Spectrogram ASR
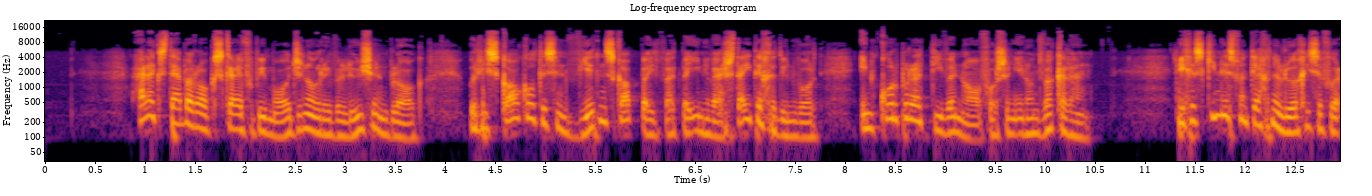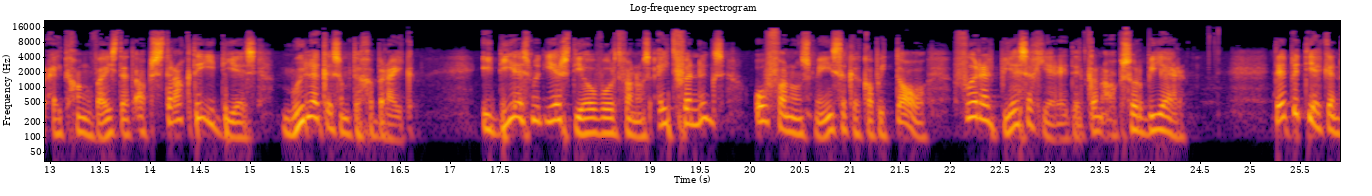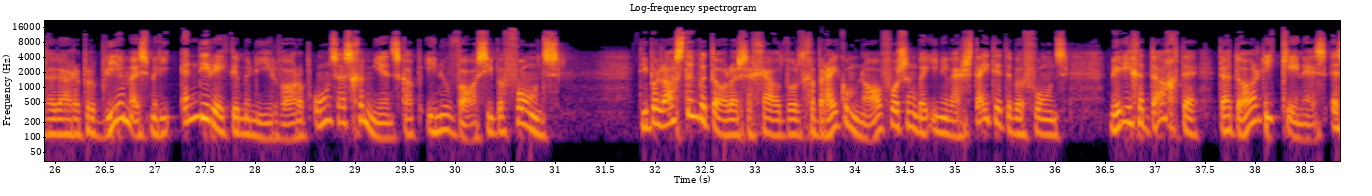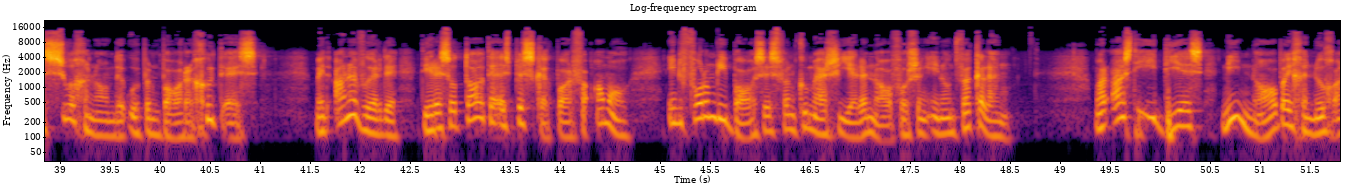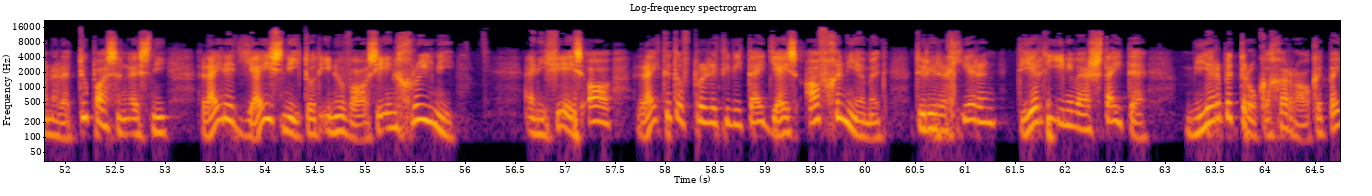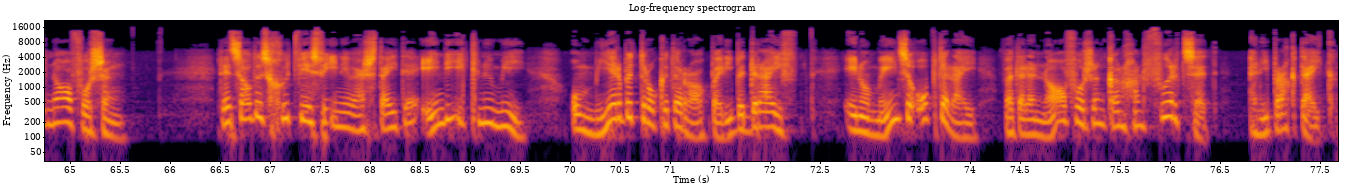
Alex Tabarrok skryf op die Marginal Revolution blog oor die skakel tussen wetenskap by wat by universiteite gedoen word en korporatiewe navorsing en ontwikkeling. Die geskiedenis van tegnologiese vooruitgang wys dat abstrakte idees moeilik is om te gebruik. Idees moet eers deel word van ons uitvindings of van ons menslike kapitaal voordat besighede dit kan absorbeer. Dit beteken dat daar 'n probleem is met die indirekte manier waarop ons as gemeenskap innovasie befonds. Die belastingbetaler se geld word gebruik om navorsing by universiteite te befonds met die gedagte dat daardie kennis 'n sogenaamde openbare goed is. Met ander woorde, die resultate is beskikbaar vir almal en vorm die basis van kommersiële navorsing en ontwikkeling. Maar as die idees nie naby genoeg aan hulle toepassing is nie, lei dit juis nie tot innovasie en groei nie. In die FSA lyk dit of produktiwiteit juis afgeneem het toe die regering deur die universiteite meer betrokke geraak het by navorsing. Dit sal dus goed wees vir universiteite en die ekonomie om meer betrokke te raak by die bedryf en om mense op te lei wat hulle navorsing kan gaan voortsit in die praktyk.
